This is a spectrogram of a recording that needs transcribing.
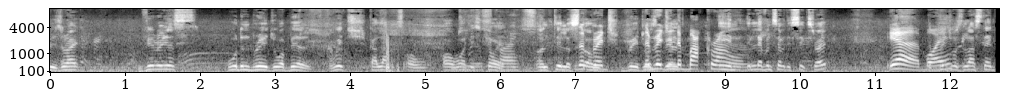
Right? Various wooden bridge were built, which collapsed or, or were Jesus destroyed Christ. until a The bridge, bridge the bridge in the background. in 1176, right? yeah, The bridge boy. was lasted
